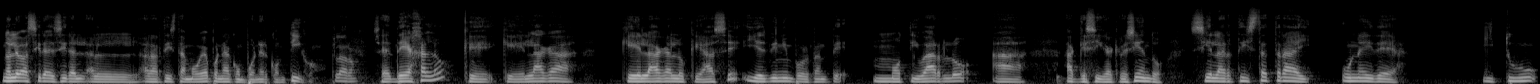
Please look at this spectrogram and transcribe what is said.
no le vas a ir a decir al, al, al, artista, me voy a poner a componer contigo. Claro. O sea, déjalo que, que él haga que él haga lo que hace y es bien importante motivarlo a, que siga creciendo. Si el artista trae una idea y tú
